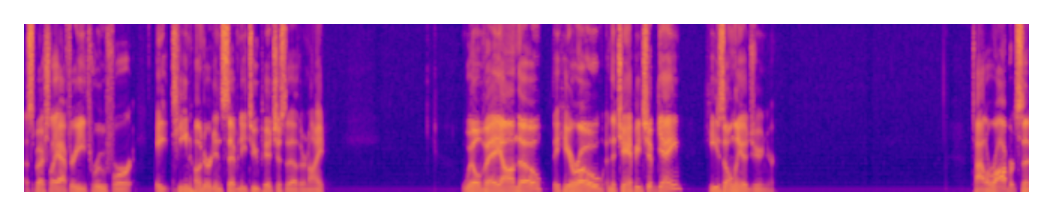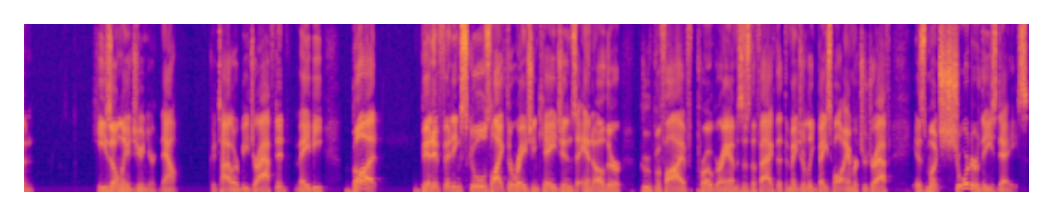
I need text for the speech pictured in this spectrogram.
especially after he threw for 1,872 pitches the other night. Will Veillon, though, the hero in the championship game, he's only a junior. Tyler Robertson, he's only a junior. Now, could Tyler be drafted? Maybe. But benefiting schools like the Raging Cajuns and other group of five programs is the fact that the Major League Baseball amateur draft is much shorter these days.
